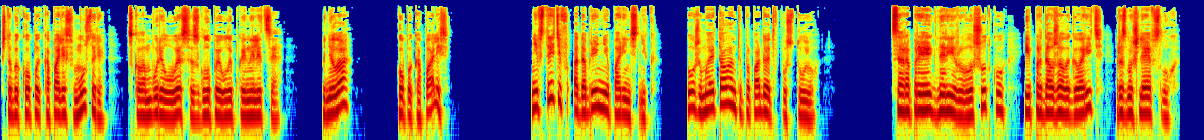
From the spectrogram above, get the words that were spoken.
Чтобы копы копались в мусоре, скаламбурил Уэс с глупой улыбкой на лице. Поняла? Копы копались? Не встретив одобрения, парень сник. Боже, мои таланты пропадают впустую. Сара проигнорировала шутку и продолжала говорить, размышляя вслух.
